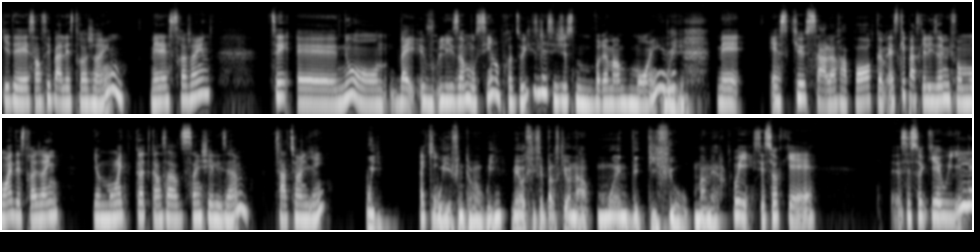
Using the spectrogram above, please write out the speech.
qui étaient sensibles à l'estrogène. Mais l'estrogène, tu sais, euh, nous, on, ben, les hommes aussi en produisent, là, c'est juste vraiment moins. là. Oui. Mais est-ce que ça a le rapport comme. Est-ce que parce que les hommes ils font moins d'estrogène, il y a moins de cas de cancer du sein chez les hommes? Ça a-tu un lien? Oui, OK. oui, définitivement oui. Mais aussi c'est parce qu'on a moins de tissus mammaires. Oui, c'est sûr que. C'est sûr que oui, là.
